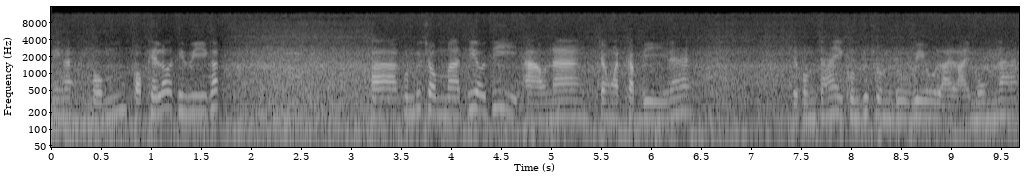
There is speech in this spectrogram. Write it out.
นี่ครับผมกบเคโลทีวีครับพาคุณผู้ชมมาเที่ยวที่อ่าวนางจังหวัดกระบี่นะฮะ เดี๋ยวผมจะให้คุณผู้ชมดูวิวหลาย ๆ มุมนะฮะ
